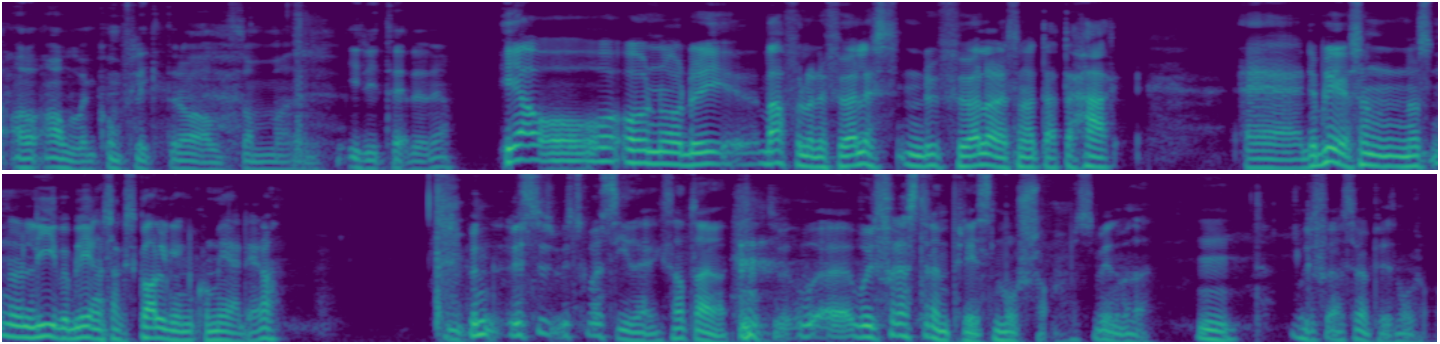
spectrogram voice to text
Ja, alle konflikter og alt som eh, irriterer, ja. Ja, og, og- når det, i hvert fall når det føles, når du føler det sånn at dette her eh, Det blir jo sånn når, når livet blir en slags galgenkomedie, da. Men hvis du, hvis du bare si det, ikke sant? hvor- Hvorfor er strømprisen morsom? Hvis du begynner med det. Hvorfor er strømprisen morsom?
